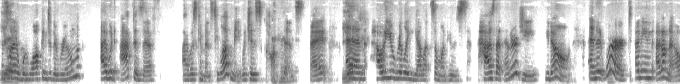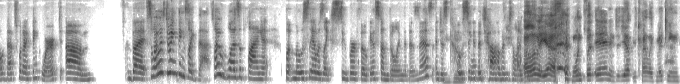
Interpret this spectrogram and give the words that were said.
And yeah. so when I would walk into the room, I would act as if I was convinced he loved me, which is mm-hmm. confidence, mm-hmm. right? Yep. And how do you really yell at someone who's has that energy? You don't. And it worked. I mean, I don't know. That's what I think worked. Um, but so I was doing things like that. So I was applying it, but mostly I was like super focused on building the business and just mm-hmm. coasting at the job until I. Could- I love it. Yeah, one foot in, and just, yep, you're kind of like making.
